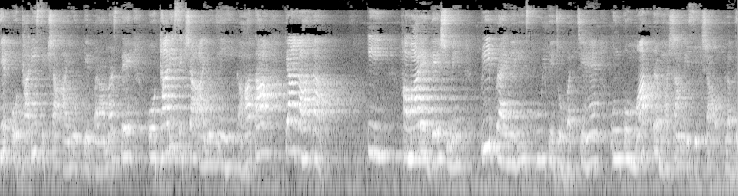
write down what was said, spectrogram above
ये कोठारी शिक्षा आयोग के परामर्श थे। कोठारी शिक्षा आयोग ने ही कहा था। क्या कहा था? कि हमारे देश में प्राइमरी स्कूल के जो बच्चे हैं, उनको मातृभाषा में शिक्षा उपलब्ध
